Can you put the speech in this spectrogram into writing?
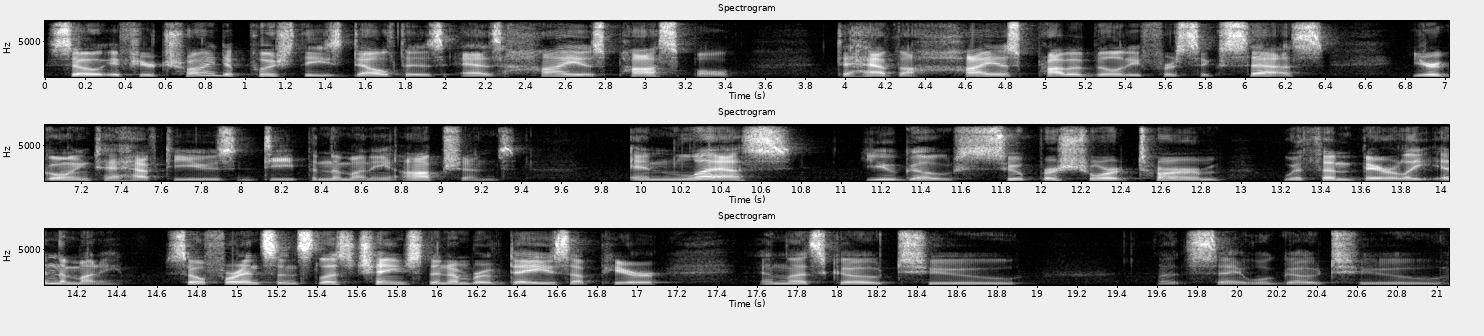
So if you're trying to push these deltas as high as possible to have the highest probability for success, you're going to have to use deep in the money options, unless you go super short term with them barely in the money. So for instance, let's change the number of days up here and let's go to, let's say we'll go to,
